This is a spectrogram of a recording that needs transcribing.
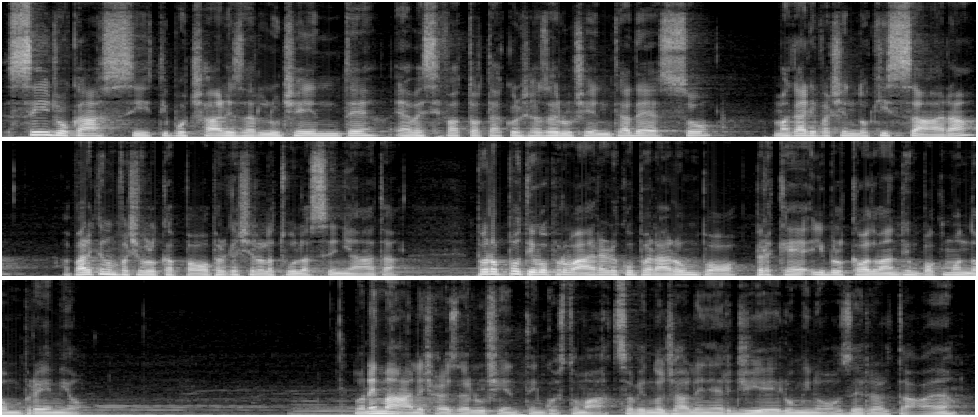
se giocassi tipo Charizard lucente e avessi fatto attacco di Charizard lucente adesso, magari facendo Kissara, a parte che non facevo il KO perché c'era la tool assegnata, però potevo provare a recuperare un po' perché gli bloccavo davanti un Pokémon da un premio. Non è male Charizard lucente in questo mazzo, avendo già le energie luminose in realtà, eh.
